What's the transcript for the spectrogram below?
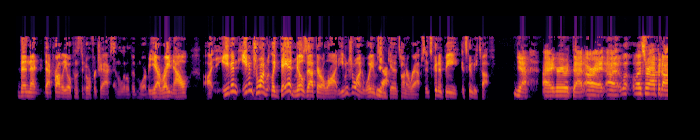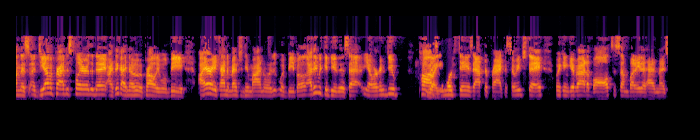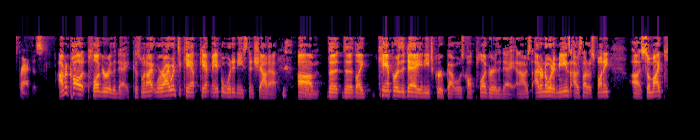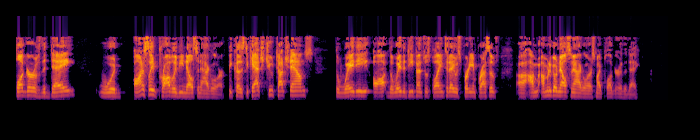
then that that probably opens the door for Jackson a little bit more. But yeah, right now uh, even even Joejuan, like they had Mills out there a lot. Even Joejuan Williams yeah. get a ton of reps. It's gonna be it's gonna be tough. Yeah, I agree with that. All right, uh, l- let's wrap it on this. Uh, do you have a practice player of the day? I think I know who it probably will be. I already kind of mentioned who mine would, would be, but I think we could do this. At, you know, we're going to do pods right. most days after practice. So each day we can give out a ball to somebody that had a nice practice. I'm gonna call it plugger of the day because when I where I went to camp, Camp Maplewood in Easton, shout out. Um, the the like camper of the day in each group got what was called plugger of the day. And I was, I don't know what it means. I always thought it was funny. Uh, so my plugger of the day would honestly probably be Nelson Agholor because to catch two touchdowns, the way the, uh, the way the defense was playing today was pretty impressive. Uh, I'm, I'm going to go Nelson Agholor as my plugger of the day.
